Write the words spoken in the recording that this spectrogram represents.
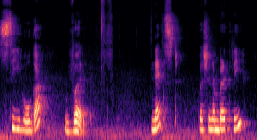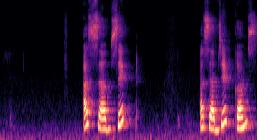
सी होगा verb next question number three a subject a subject comes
